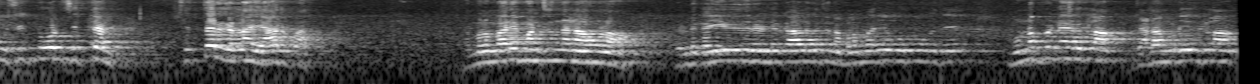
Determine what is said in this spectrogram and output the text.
புசித்தோன் சித்தன். சித்தர்கள்லாம் யாருப்பா நம்மள மாதிரியே மனுஷன் தானே அவங்களும். ரெண்டு கை இருக்குது ரெண்டு கால் இருக்குது நம்மள மாதிரியே உருவுது முன்ன பின்னே இருக்கலாம் ஜடாமுடி இருக்கலாம்.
